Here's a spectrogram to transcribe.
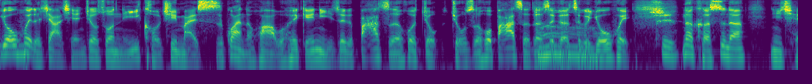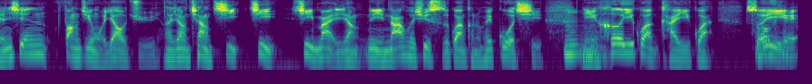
优惠的价钱，就是说你一口气买十罐的话，我会给你这个八折或九九折或八折的这个哦。这个优惠。是，那可是呢，你钱先放进我药局，那像像寄寄寄卖一样，你拿回去十罐可能会过期，嗯你喝一罐开一罐，所以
